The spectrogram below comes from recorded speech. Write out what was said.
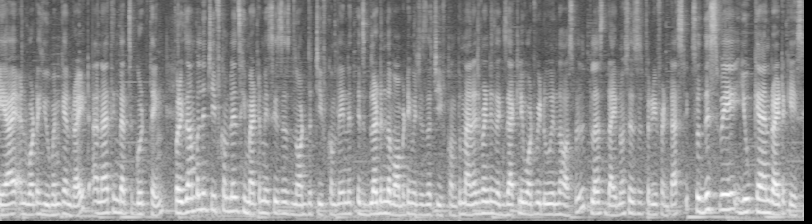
AI and what a human can write, and I think that's a good thing. For example, in chief complaints, hematemesis is not the chief complaint. It's blood in the vomiting, which is the chief complaint. Management is exactly what we do in the hospital, plus diagnosis is pretty fantastic. So this way, you can write a case.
